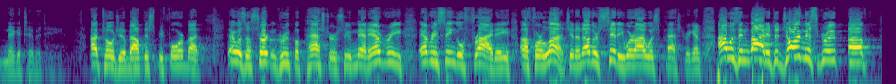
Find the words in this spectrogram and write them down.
negativity. I've told you about this before, but there was a certain group of pastors who met every, every single Friday uh, for lunch in another city where I was pastoring. And I was invited to join this group of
